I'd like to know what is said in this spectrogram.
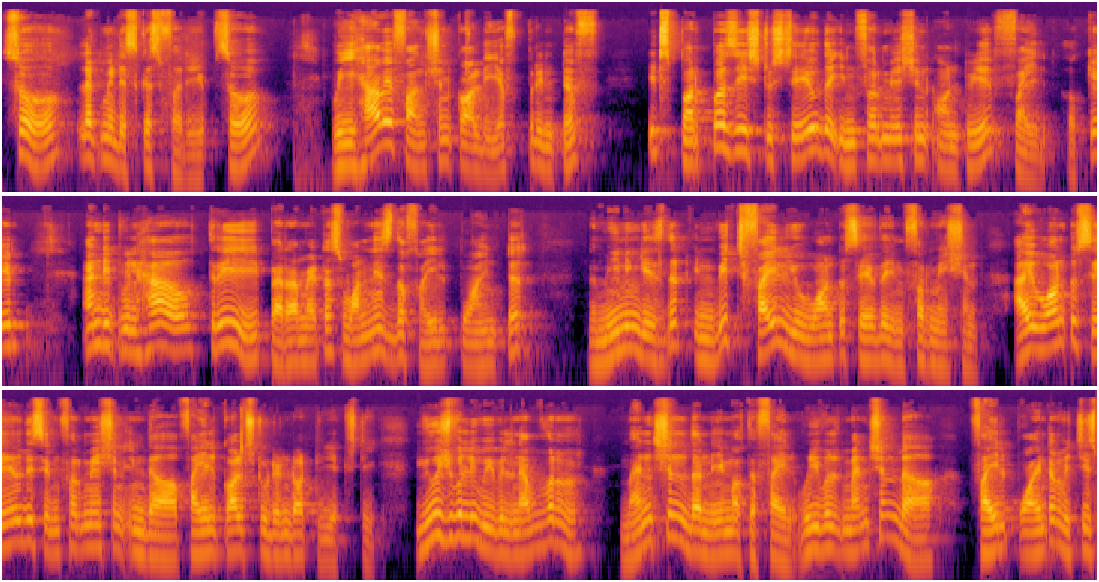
So, let me discuss for you. So, we have a function called fprintf its purpose is to save the information onto a file okay and it will have three parameters one is the file pointer the meaning is that in which file you want to save the information I want to save this information in the file called student.txt usually we will never mention the name of the file we will mention the file pointer which is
